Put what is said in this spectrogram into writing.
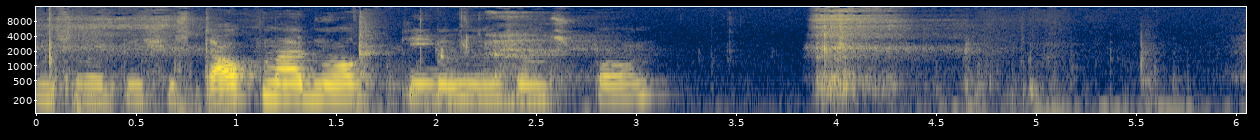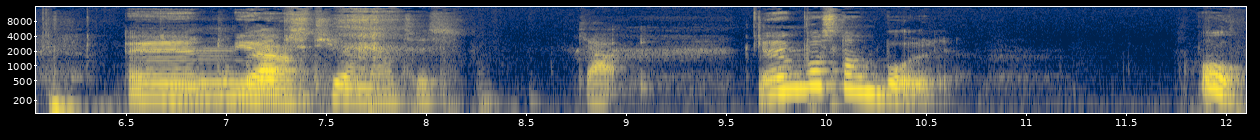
unsere Bisch ist auch mal nur gegen unseren Spawn. Ähm, du ja. bleibst hier, Mortis. Ja, Irgendwo ist noch ein Bull. Oh,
